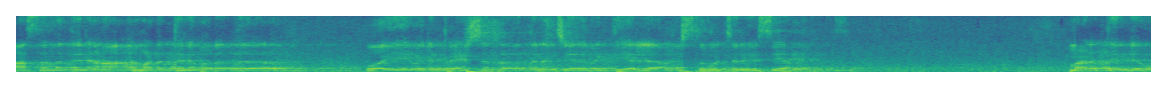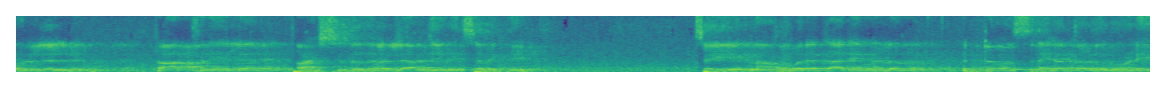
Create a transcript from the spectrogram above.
ആശ്രമത്തിന് മഠത്തിന് പുറത്ത് പോയി ഒരു പ്രേക്ഷക പ്രവർത്തനം ചെയ്ത വ്യക്തിയല്ല കൊച്ചുരഹസ്യ മഠത്തിന്റെ ഉള്ളിൽ പ്രാർത്ഥനയിൽ പ്രാശ്ചിതത്തിലെല്ലാം ജീവിച്ച വ്യക്തി ചെയ്യുന്ന ഓരോ കാര്യങ്ങളും ഏറ്റവും സ്നേഹത്തോടു കൂടി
